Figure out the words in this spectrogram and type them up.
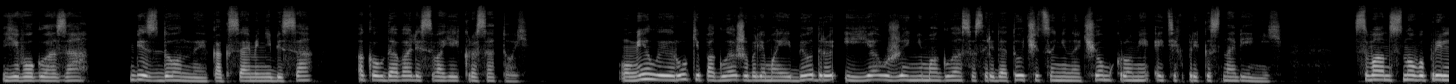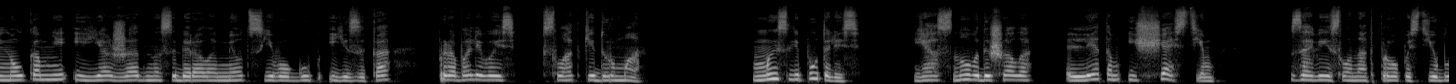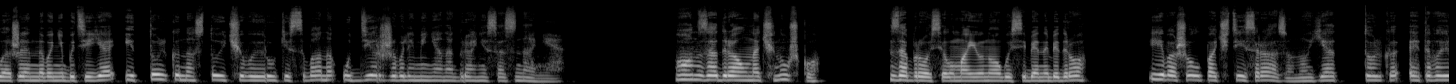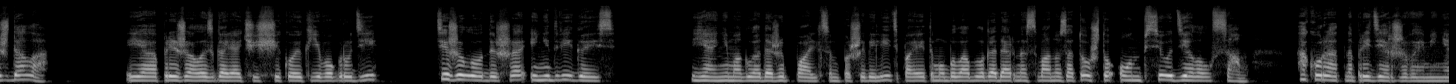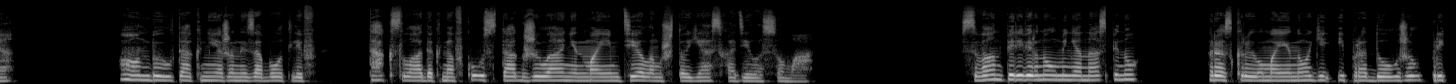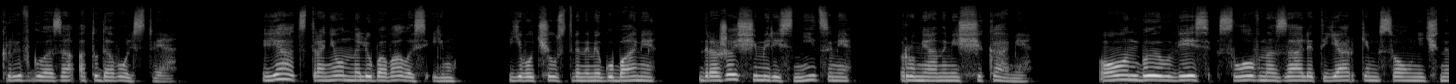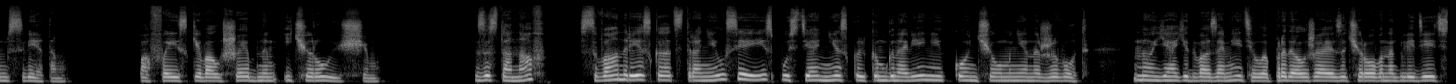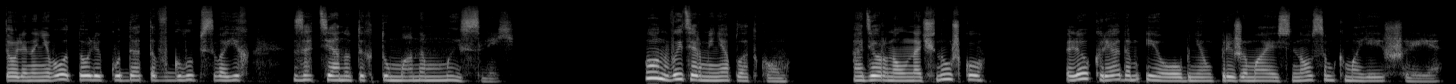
Его глаза, бездонные, как сами небеса, околдовали своей красотой. Умелые руки поглаживали мои бедра, и я уже не могла сосредоточиться ни на чем, кроме этих прикосновений. Сван снова прильнул ко мне, и я жадно собирала мед с его губ и языка, проваливаясь в сладкий дурман. Мысли путались. Я снова дышала летом и счастьем, зависла над пропастью блаженного небытия, и только настойчивые руки Свана удерживали меня на грани сознания. Он задрал ночнушку, забросил мою ногу себе на бедро и вошел почти сразу, но я только этого и ждала. Я прижалась горячей щекой к его груди, тяжело дыша и не двигаясь. Я не могла даже пальцем пошевелить, поэтому была благодарна Свану за то, что он все делал сам, аккуратно придерживая меня. Он был так нежен и заботлив — так сладок на вкус, так желанен моим телом, что я сходила с ума. Сван перевернул меня на спину, раскрыл мои ноги и продолжил, прикрыв глаза от удовольствия. Я отстраненно любовалась им, его чувственными губами, дрожащими ресницами, румяными щеками. Он был весь словно залит ярким солнечным светом, по-фейски волшебным и чарующим — Застонав, Сван резко отстранился и спустя несколько мгновений кончил мне на живот. Но я едва заметила, продолжая зачарованно глядеть то ли на него, то ли куда-то вглубь своих затянутых туманом мыслей. Он вытер меня платком, одернул ночнушку, лег рядом и обнял, прижимаясь носом к моей шее.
